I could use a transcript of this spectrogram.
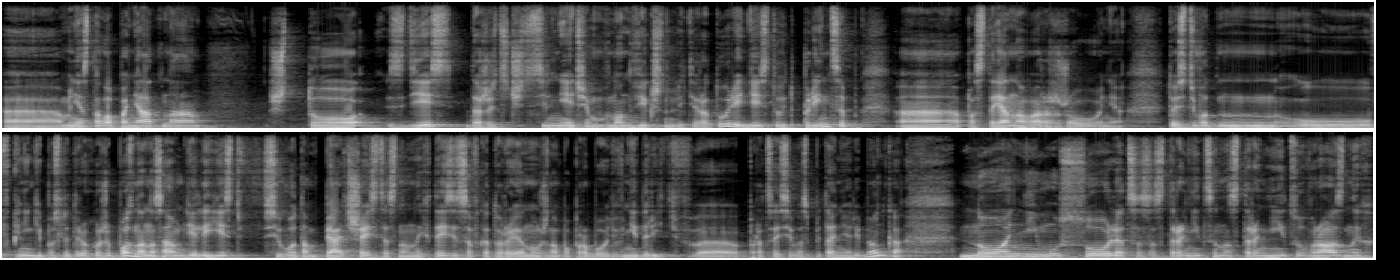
э, мне стало понятно, что здесь даже сильнее, чем в нон-фикшн литературе, действует принцип э, постоянного разжевывания. То есть вот у, в книге «После трех уже поздно» на самом деле есть всего там 5-6 основных тезисов, которые нужно попробовать внедрить в э, процессе воспитания ребенка, но они мусолятся со страницы на страницу в разных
